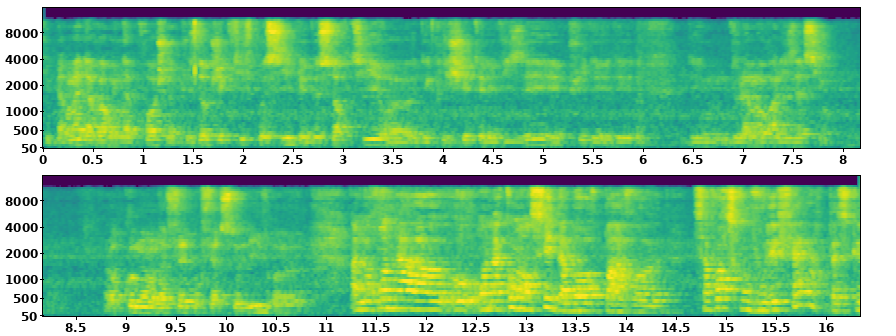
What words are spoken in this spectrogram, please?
qui permet d'avoir une approche la plus objective possible et de sortir euh, des clichés télévisés et puis de la moralisation. Alors comment on a fait pour faire ce livre? Alors on a, on a commencé d'abord par savoir ce qu'on voulait faire, parce que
